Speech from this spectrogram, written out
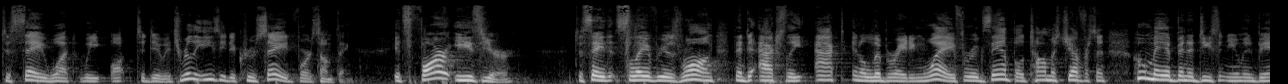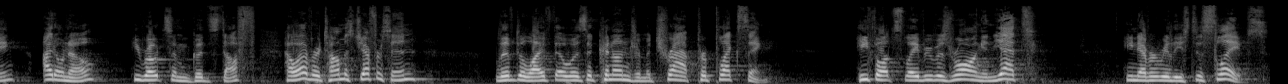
to say what we ought to do. It's really easy to crusade for something. It's far easier to say that slavery is wrong than to actually act in a liberating way. For example, Thomas Jefferson, who may have been a decent human being, I don't know. He wrote some good stuff. However, Thomas Jefferson lived a life that was a conundrum, a trap, perplexing. He thought slavery was wrong, and yet he never released his slaves.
